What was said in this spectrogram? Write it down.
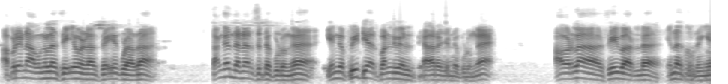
அப்புறம் என்ன அவங்கெல்லாம் செய்ய வேண்டாம் செய்யக்கூடாதா? தங்கம் தென்னரசிட்ட கொடுங்க. எங்கள் பிடிஆர் பழனிவேல் தியாகராஜன்ட்ட கொடுங்க. அவரெல்லாம் செய்வார்ல. என்ன சொல்கிறீங்க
